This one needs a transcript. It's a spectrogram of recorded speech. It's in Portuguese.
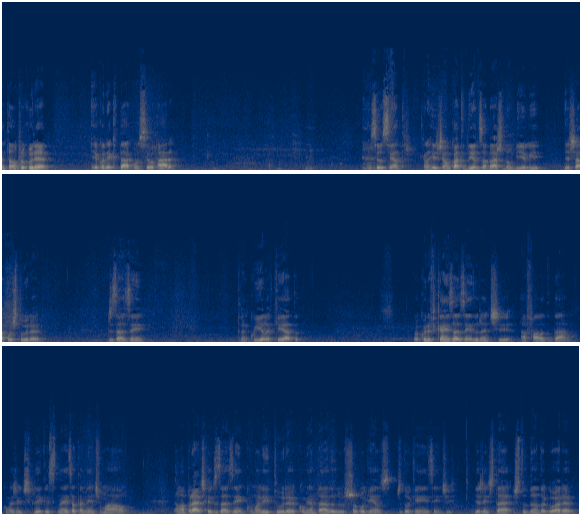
Então, procure reconectar com o seu Hara, o seu centro aquela região quatro dedos abaixo do umbigo e deixar a postura de zazen tranquila, quieta. Procura ficar em zazen durante a fala do Dharma. Como a gente explica, isso não é exatamente uma aula. É uma prática de zazen com uma leitura comentada do Shobogenzo, de Dogen Zenji. E a gente está estudando agora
